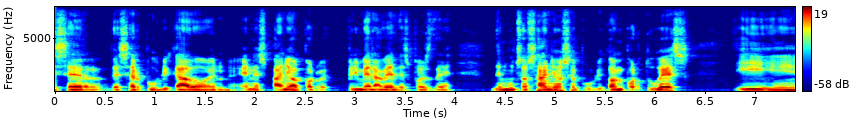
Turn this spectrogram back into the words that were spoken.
ser, de ser, publicado en, español por primera vez después de, muchos años, se publicó en portugués y,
